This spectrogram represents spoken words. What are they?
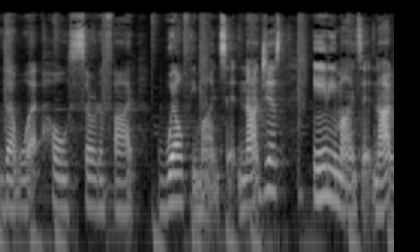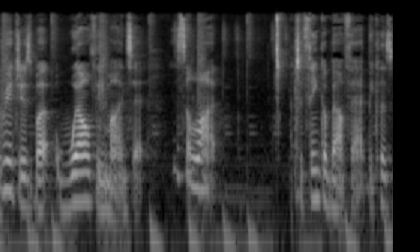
the what whole certified wealthy mindset. Not just any mindset, not riches, but wealthy mindset. It's a lot to think about that because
